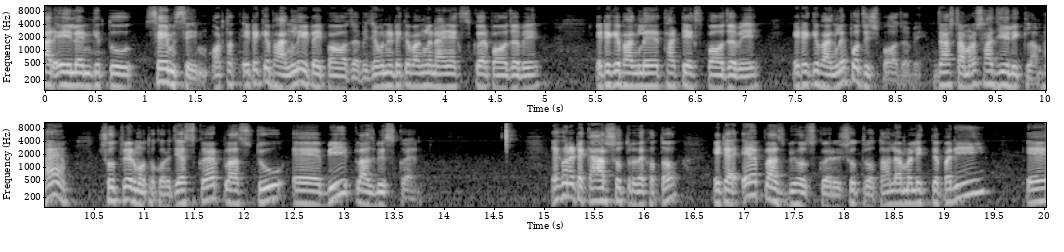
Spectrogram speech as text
আর এই লাইন কিন্তু সেম সেম অর্থাৎ এটাকে ভাঙলে এটাই পাওয়া যাবে। যেমন এটাকে ভাঙলে নাইন এক্স স্কোয়ার পাওয়া যাবে, এটাকে ভাঙলে থার্টি এক্স পাওয়া যাবে, এটাকে ভাঙলে পঁচিশ পাওয়া যাবে। জাস্ট আমরা সাজিয়ে লিখলাম হ্যাঁ? সূত্রের মতো করে জে square plus two a b plus b square এখন এটা কার সূত্র দেখো তো? এটা এ প্লাস বি হোল স্কোয়ারের সূত্র। তাহলে আমরা লিখতে পারি এ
